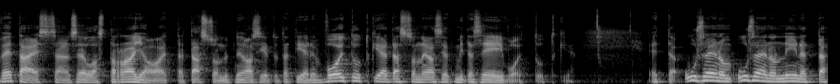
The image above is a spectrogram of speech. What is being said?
vetäessään sellaista rajaa, että tässä on nyt ne asiat, joita tiede voi tutkia ja tässä on ne asiat, mitä se ei voi tutkia. Että usein on, usein on niin, että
